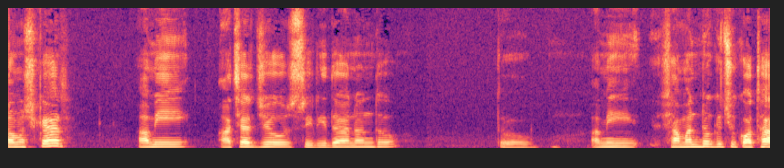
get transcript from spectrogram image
নমস্কার, আমি আচার্য শ্রী হৃদয়ানন্দ। তো আমি সামান্য কিছু কথা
